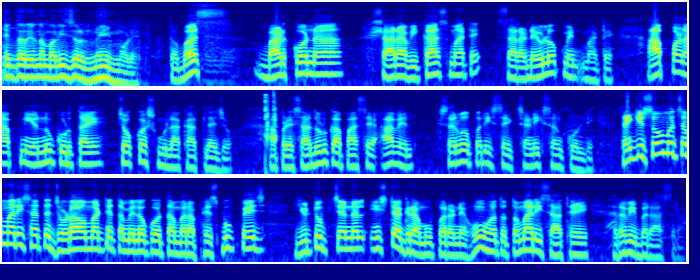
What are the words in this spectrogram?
નહીતર એનામાં રિઝલ્ટ નહીં મળે. તો બસ, બાળકોના સારા વિકાસ માટે, સારા ડેવલપમેન્ટ માટે આપ પણ આપની અનુકૂળતાએ ચોક્કસ મુલાકાત લેજો. આપણે સાદુડકા પાસે આવેલ સર્વોપરી શૈક્ષણિક સંકુલની. થેન્ક યુ સો મચ અમારી સાથે જોડાવા માટે. તમે લોકો તમારા Facebook page YouTube channel Instagram ઉપર અને હું હતો તમારી સાથે રવિ બરાસરા.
